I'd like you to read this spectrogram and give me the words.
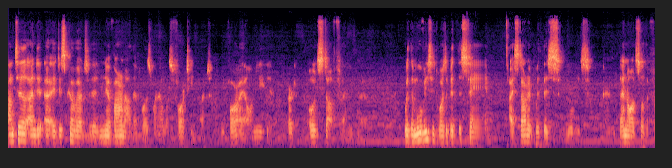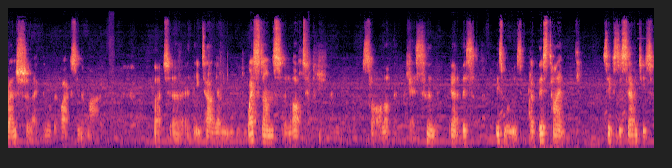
until and I discovered uh, Nirvana. That was when I was 14. But before, I only heard old stuff. And uh, with the movies, it was a bit the same. I started with these movies then also the French, like the Nouvelle Vague cinema, but uh, the Italian westerns a lot. I saw all of them, I guess. And yeah, this these movies, but this time, 60s, 70s.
